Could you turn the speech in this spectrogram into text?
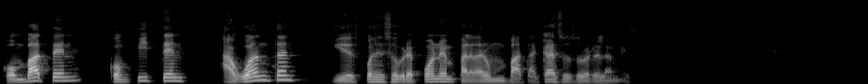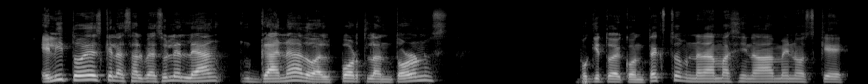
combaten, compiten, aguantan y después se sobreponen para dar un batacazo sobre la mesa. El hito es que las albiazules le han ganado al Portland Thorns. Un poquito de contexto, nada más y nada menos que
